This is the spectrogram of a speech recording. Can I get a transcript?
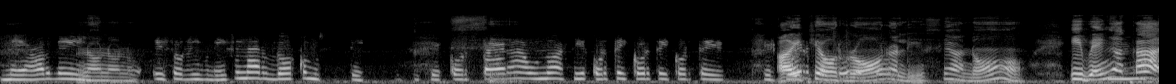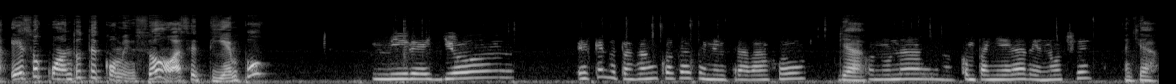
Me arde. No, no, no. Es horrible. Es un ardor como si te, si te cortara uno así, corte y corte y corte. el Ay, cuerpo, qué horror, todo. Alicia, no. Y ven acá, ¿eso cuándo te comenzó? ¿Hace tiempo? Mire, yo. Es que me pasaron cosas en el trabajo Ya, con una compañera de noche ya.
